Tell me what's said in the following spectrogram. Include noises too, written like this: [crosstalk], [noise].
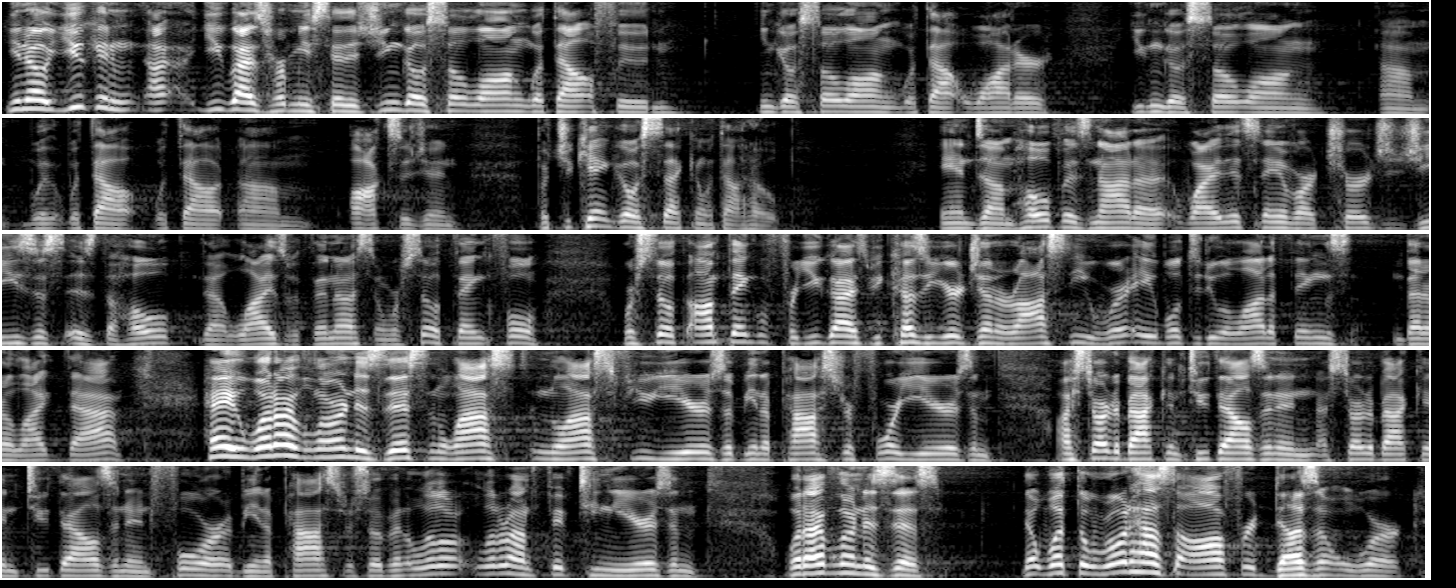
you know, you can, uh, you guys heard me say this, you can go so long without food, you can go so long without water you can go so long um, without, without um, oxygen, but you can't go a second without hope. And um, hope is not a, why it's the name of our church. Jesus is the hope that lies within us, and we're so thankful. We're so, I'm thankful for you guys because of your generosity. We're able to do a lot of things that are like that. Hey, what I've learned is this in the last, in the last few years of being a pastor, four years, and I started back in 2000, and I started back in 2004 being a pastor, so I've been a little, a little around 15 years. And what I've learned is this that what the world has to offer doesn't work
